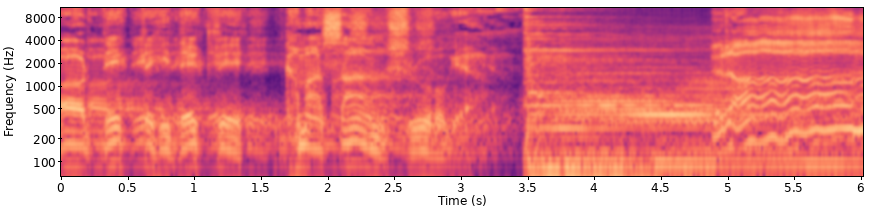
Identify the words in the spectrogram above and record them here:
और देखते ही देखते घमासान शुरू हो गया। राम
